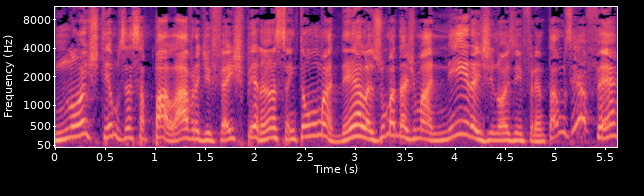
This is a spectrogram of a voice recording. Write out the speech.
nós temos essa palavra de fé e esperança. Então, uma delas, uma das maneiras de nós enfrentarmos é a fé.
